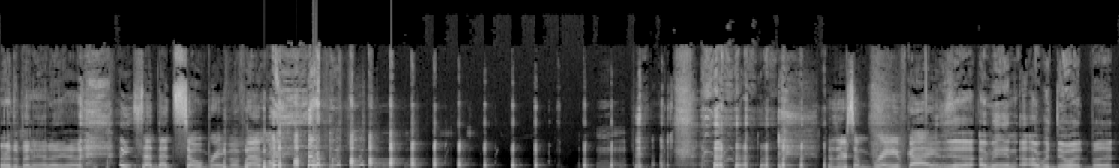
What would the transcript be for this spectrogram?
or the banana. Yeah. I said that's so brave of them. Those are some brave guys. Yeah, I mean, I would do it, but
